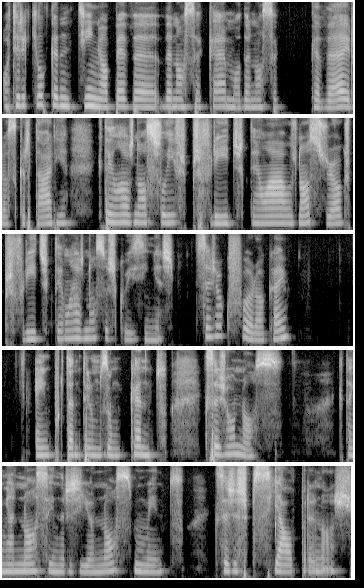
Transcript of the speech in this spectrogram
Ou ter aquele cantinho ao pé da, da nossa cama ou da nossa cadeira ou secretária que tem lá os nossos livros preferidos, que tem lá os nossos jogos preferidos, que tem lá as nossas coisinhas. Seja o que for, ok? É importante termos um canto que seja o nosso, que tenha a nossa energia, o nosso momento, que seja especial para nós.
